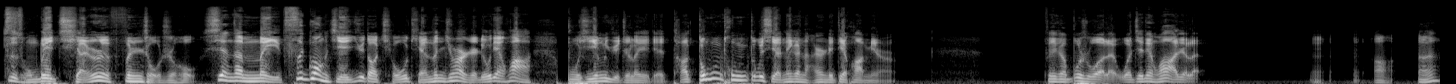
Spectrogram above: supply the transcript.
自从被前任分手之后，现在每次逛街遇到求填问卷的、留电话、补习英语之类的，她通通都写那个男人的电话名。飞哥不说了，我接电话去了。嗯嗯啊嗯。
